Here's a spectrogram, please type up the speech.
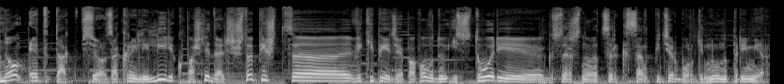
Но это так, все, закрыли лирику, пошли дальше. Что пишет э, Википедия по поводу истории государственного цирка Санкт-Петербурге? Ну, например,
